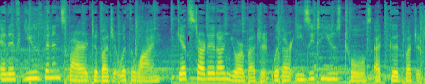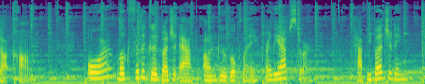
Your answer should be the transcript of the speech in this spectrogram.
And if you've been inspired to budget with a why, get started on your budget with our easy-to-use tools at goodbudget.com. Or look for the Goodbudget app on Google Play or the App Store. Happy budgeting!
